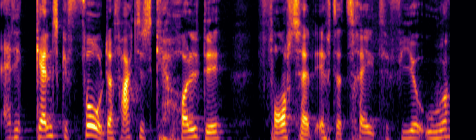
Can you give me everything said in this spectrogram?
er det ganske få, der faktisk kan holde det fortsat efter 3-4 uger.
